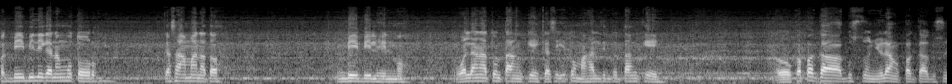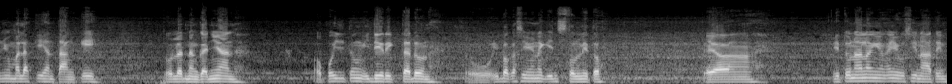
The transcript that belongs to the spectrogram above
Pag bibili ka ng motor kasama na to. Yung bibilhin mo. Wala na tong tangke kasi ito mahal din tong tangke o kapag ah, gusto nyo lang pagka gusto nyo malakihan tangke tulad ng ganyan o pwede itong idirekta doon. So iba kasi yung nag install nito. Kaya ito na lang yung ayusin natin.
